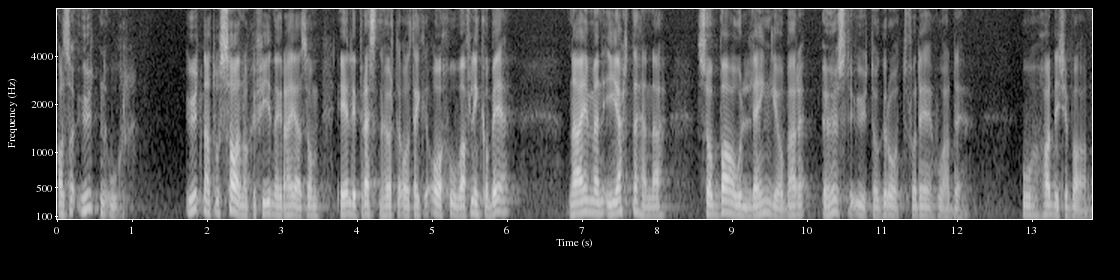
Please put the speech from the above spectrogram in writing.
Altså uten ord. Uten at hun sa noen fine greier som Eli presten hørte og tenkte å, hun var flink å be. Nei, men i hjertet hennes så ba hun lenge og bare øste ut og gråt for det hun hadde. Hun hadde ikke barn.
